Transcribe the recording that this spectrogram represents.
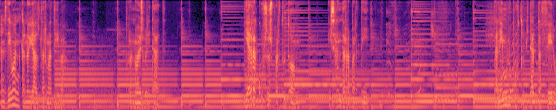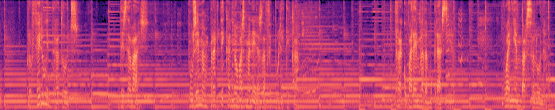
Ens diuen que no hi ha alternativa, però no és veritat. Hi ha recursos per tothom i s'han de repartir. Tenim l'oportunitat de fer-ho, però fer-ho entre tots, des de baix. Posem en pràctica noves maneres de fer política. Recuperem la democràcia. Guanyem Barcelona.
